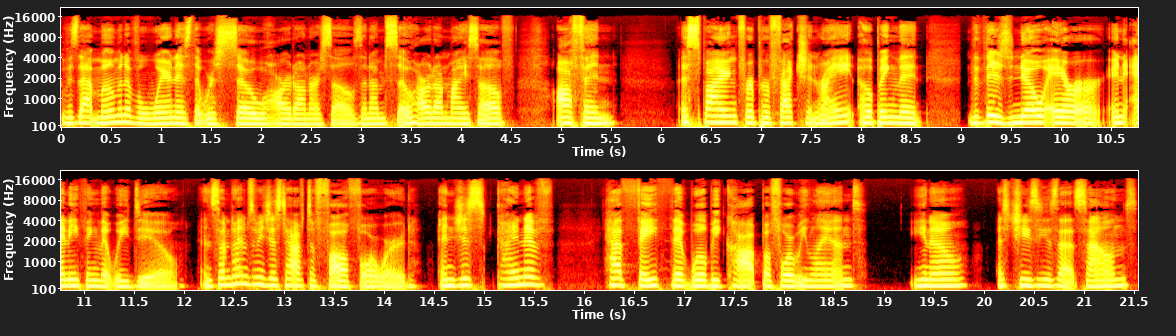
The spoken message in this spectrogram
was that moment of awareness that we're so hard on ourselves, and I'm so hard on myself, often aspiring for perfection, right? Hoping that that there's no error in anything that we do. And sometimes we just have to fall forward and just kind of have faith that we'll be caught before we land, you know, as cheesy as that sounds.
